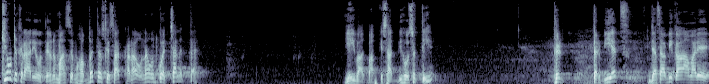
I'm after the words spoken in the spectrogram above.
کیوں ٹکرا رہے ہوتے ہیں؟ انہیں ماں سے محبت ہے، اس کے ساتھ کھڑا ہونا، ان کو اچھا لگتا ہے۔ یہی بات باپ کے ساتھ بھی ہو سکتی ہے۔ پھر تربیت، جیسا بھی کہا ہمارے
